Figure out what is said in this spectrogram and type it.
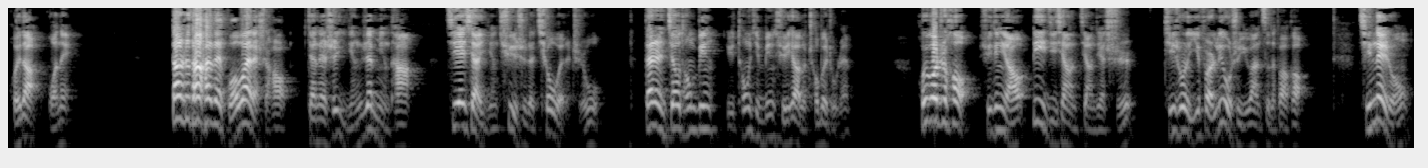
回到国内。当时他还在国外的时候，蒋介石已经任命他接下已经去世的邱伟的职务，担任交通兵与通信兵学校的筹备主任。回国之后，徐廷瑶立即向蒋介石提出了一份六十余万字的报告。其内容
